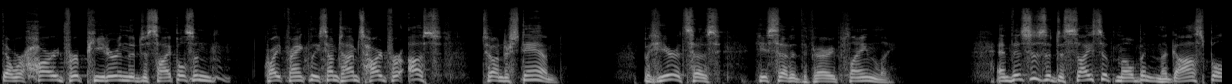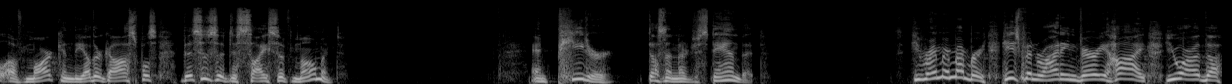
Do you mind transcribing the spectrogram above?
that were hard for Peter and the disciples, and quite frankly, sometimes hard for us to understand. But here it says, He said it very plainly. And this is a decisive moment in the Gospel of Mark and the other Gospels. This is a decisive moment. And Peter doesn't understand it. You remember, he's been riding very high. You are the,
